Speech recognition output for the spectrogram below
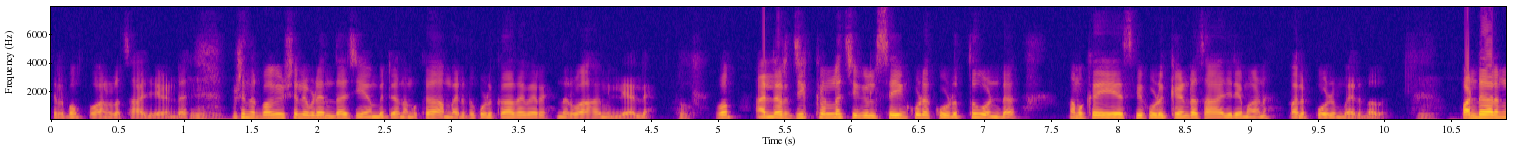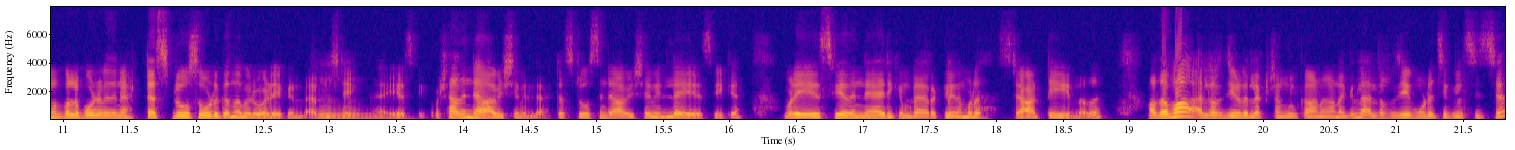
ചിലപ്പോൾ പോകാനുള്ള സാഹചര്യമുണ്ട്. പക്ഷെ നിർഭാഗ്യവശാൽ ഇവിടെ എന്താ ചെയ്യാൻ പറ്റുക നമുക്ക് ആ മരുന്ന് കൊടുക്കാതെ വേറെ നിർവാഹമില്ല അല്ലേ. അപ്പം അലർജിക്കുള്ള ചികിത്സയും കൂടെ കൊടുത്തുകൊണ്ട് നമുക്ക് എ എസ് പി കൊടുക്കേണ്ട സാഹചര്യമാണ് പലപ്പോഴും വരുന്നത്. പണ്ട് കാലങ്ങളിൽ പലപ്പോഴും ഇതിന് ടെസ്റ്റ് ഡോസ് കൊടുക്കുന്ന പരിപാടിയൊക്കെ ഉണ്ടായിരുന്നു. എ എസ് പി പക്ഷെ അതിന്റെ ആവശ്യമില്ല. ടെസ്റ്റ് ഡോസിന്റെ ആവശ്യമില്ല എ എസ് പിക്ക് നമ്മുടെ എ എസ് പി തന്നെയായിരിക്കും ഡയറക്റ്റ്ലി നമ്മൾ സ്റ്റാർട്ട് ചെയ്യുന്നത്. അഥവാ അലർജിയുടെ ലക്ഷണങ്ങൾ കാണുകയാണെങ്കിൽ അലർജിയും കൂടി ചികിത്സിച്ച്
